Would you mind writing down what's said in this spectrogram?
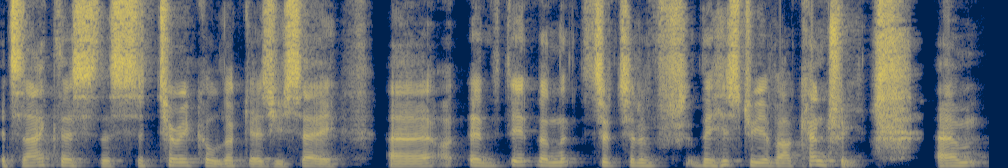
it's like this this satirical look, as you say, uh, it, it, sort of the history of our country. Um,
